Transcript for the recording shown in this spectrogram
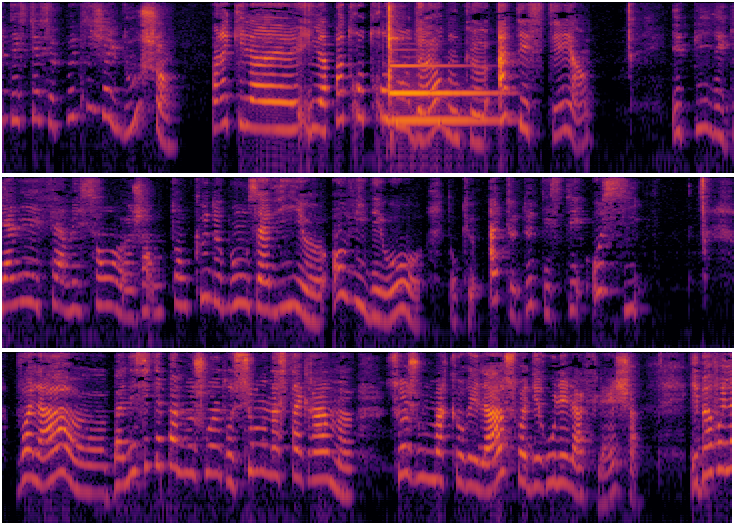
de tester ce petit gel douche. Il paraît qu'il a, il a pas trop trop d'odeur, donc euh, à tester. Hein. Et puis les galets effervescents, euh, j'entends que de bons avis euh, en vidéo. Donc hâte de tester aussi. Voilà, bah, n'hésitez pas à me joindre sur mon Instagram. Soit je vous le marquerai là, soit dérouler la flèche. Et ben voilà,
